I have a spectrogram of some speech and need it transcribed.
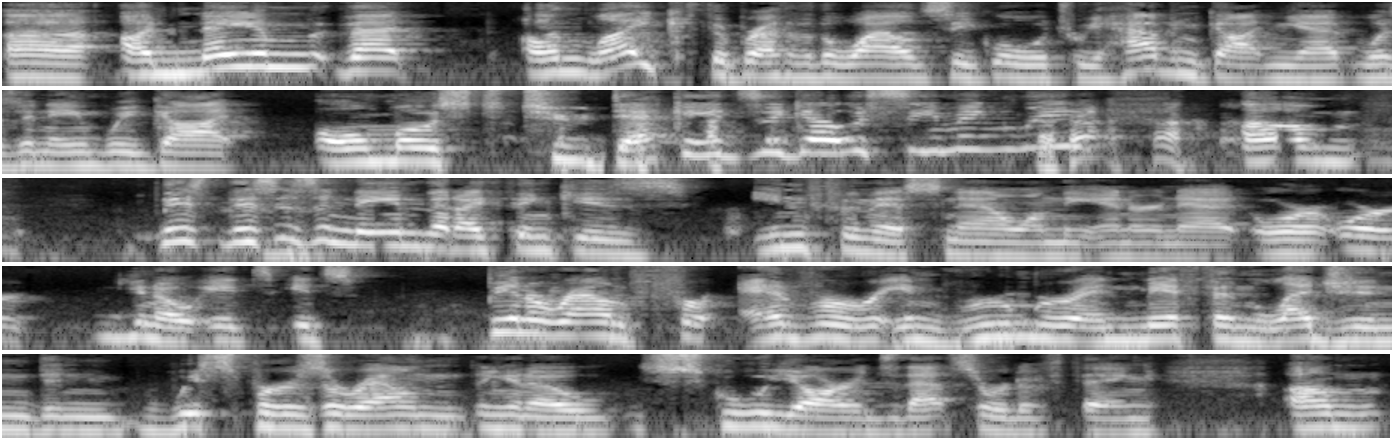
uh, a name that, unlike the Breath of the Wild sequel, which we haven't gotten yet, was a name we got almost two decades ago, seemingly. Um, this this is a name that I think is infamous now on the internet, or or you know, it's it's been around forever in rumor and myth and legend and whispers around you know schoolyards, that sort of thing. Um,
